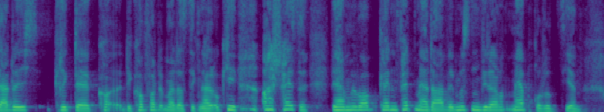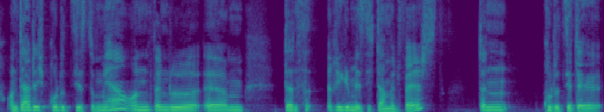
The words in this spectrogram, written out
dadurch kriegt der, die Kopfhaut immer das Signal, okay, ah scheiße, wir haben überhaupt kein Fett mehr da, wir müssen wieder mehr produzieren. Und dadurch produzierst du mehr und wenn du ähm, dann regelmäßig damit wäschst, dann produziert der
